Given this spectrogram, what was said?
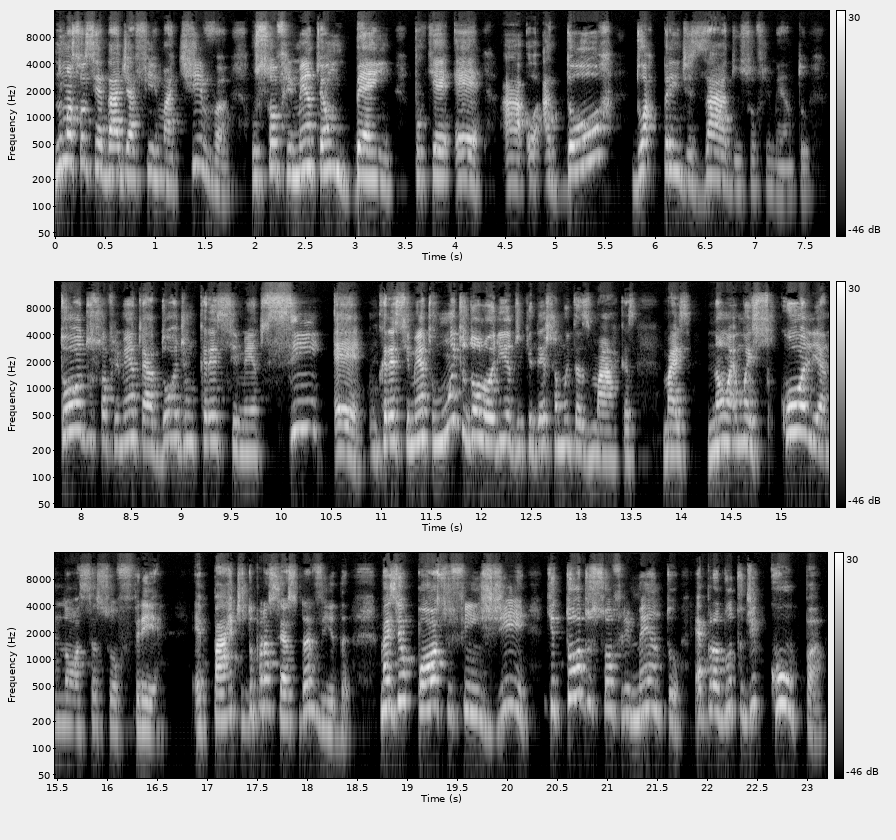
Numa sociedade afirmativa, o sofrimento é um bem, porque é a, a dor do aprendizado, o sofrimento. Todo sofrimento é a dor de um crescimento. Sim, é um crescimento muito dolorido que deixa muitas marcas, mas não é uma escolha nossa sofrer. É parte do processo da vida. Mas eu posso fingir que todo sofrimento é produto de culpa,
